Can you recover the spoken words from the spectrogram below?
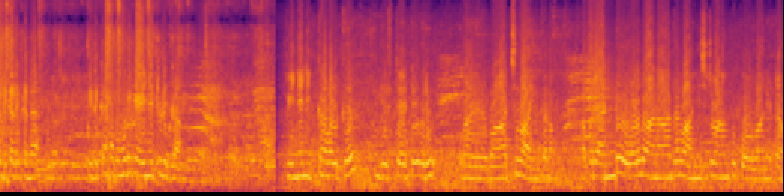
എടുക്കെടുക്കണ്ട എടുക്കാൻ അതും കൂടി കഴിഞ്ഞിട്ട് എടുക്കാം. പിന്നെ എനിക്ക് അവൾക്ക് ഗിഫ്റ്റായിട്ട് ഒരു വാച്ച് വാങ്ങിക്കണം. അപ്പോൾ രണ്ട് ഓൾ കാണാതെ വാങ്ങിച്ചിട്ട് വേണം നമുക്ക് പോകാൻ കേട്ടോ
